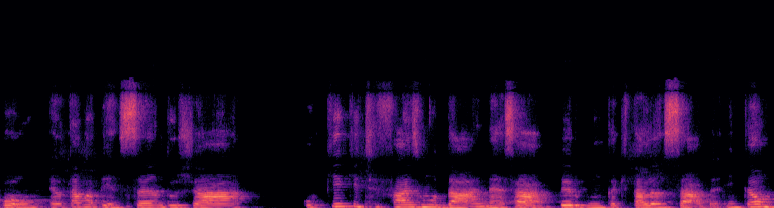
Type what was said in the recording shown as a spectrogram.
Bom, eu estava pensando já o que que te faz mudar nessa pergunta que está lançada. Então,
